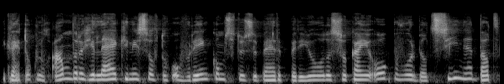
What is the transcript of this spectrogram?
Je krijgt ook nog andere gelijkenissen of toch overeenkomsten tussen beide periodes. Zo kan je ook bijvoorbeeld zien dat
